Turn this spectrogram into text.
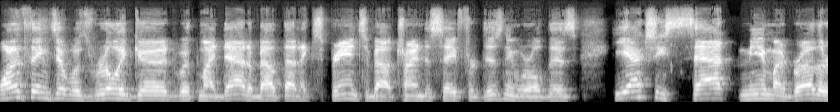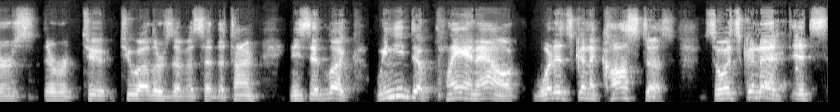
One of the things that was really good with my dad about that experience about trying to save for Disney World is he actually sat me and my brothers, there were two two others of us at the time, and he said, "Look, we need to plan out what it's going to cost us. So it's going right. to it's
